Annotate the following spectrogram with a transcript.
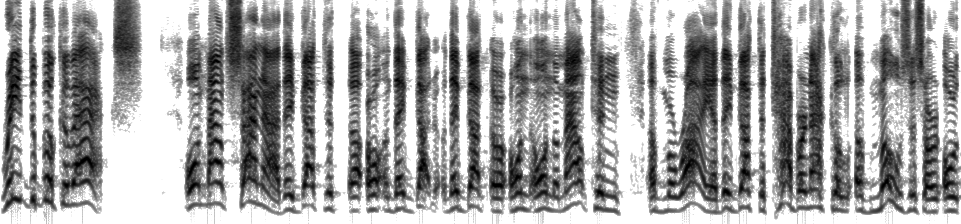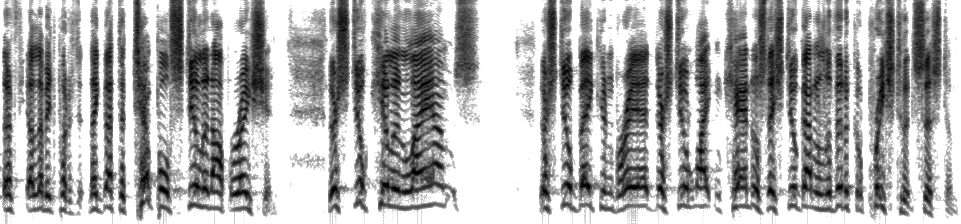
Read the book of Acts on Mount Sinai. They've got the uh, they've got they've got uh, on on the mountain of Moriah. They've got the tabernacle of Moses, or, or if, let me put it. They've got the temple still in operation. They're still killing lambs. They're still baking bread. They're still lighting candles. They still got a Levitical priesthood system.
